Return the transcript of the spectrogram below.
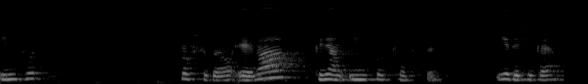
input props고요. 얘가 그냥 input props 이해되실까요?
